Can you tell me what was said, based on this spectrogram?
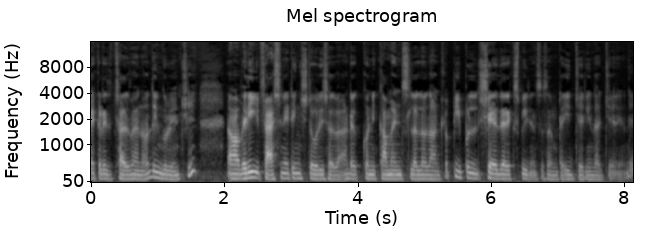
ఎక్కడైతే చదివానో దీని గురించి వెరీ ఫ్యాసినేటింగ్ స్టోరీస్ చదివాను అంటే కొన్ని కమెంట్స్లలో దాంట్లో పీపుల్ షేర్ దర్ ఎక్స్పీరియన్సెస్ అనమాట ఇది జరిగింది అది జరిగింది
